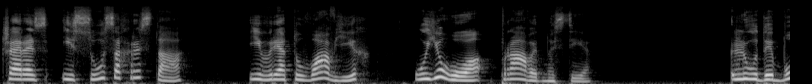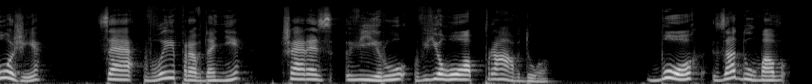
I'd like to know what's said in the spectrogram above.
через Ісуса Христа і врятував їх у Його праведності. Люди Божі це виправдані через віру в Його правду. Бог задумав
